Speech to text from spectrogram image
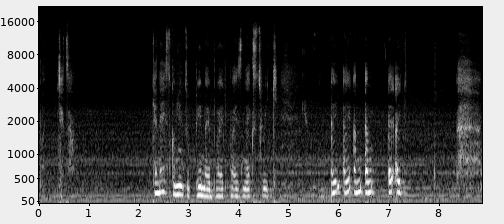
But Cheta, Kene is coming to pay my bride price next week. I, I, I'm, I'm, I, I,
